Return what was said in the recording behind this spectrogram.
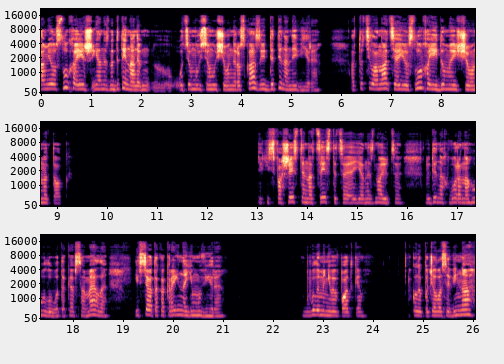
Там його слухаєш, я не знаю, дитина не у цьому всьому, що вони розказують, дитина не вірить. А то ціла нація його слухає і думає, що воно так. Якісь фашисти, нацисти, це я не знаю, це людина хвора на голову, таке все меле. І вся така країна йому вірить. Були мені випадки, коли почалася війна,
